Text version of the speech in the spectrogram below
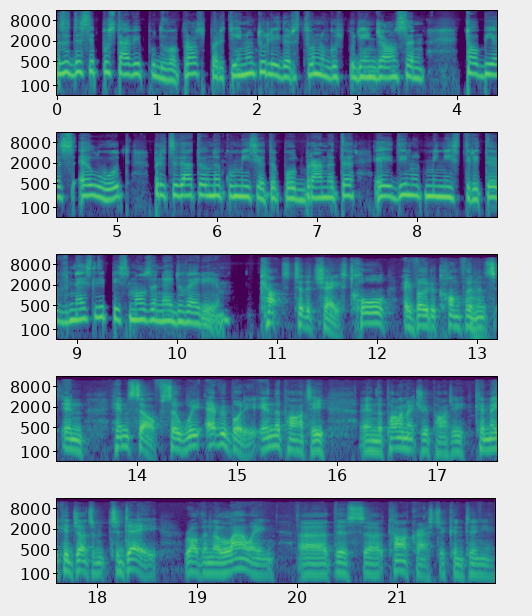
за да се постави под въпрос партийното лидерство на господин Джонсън. Тобиас Елвуд, председател на Комисията по отбраната, е един от министрите, внесли писмо за недоверие. Cut to the chase, call a vote of confidence in himself. So we, everybody in the party, in the parliamentary party, can make a judgment today rather than allowing uh, this uh, car crash to continue.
